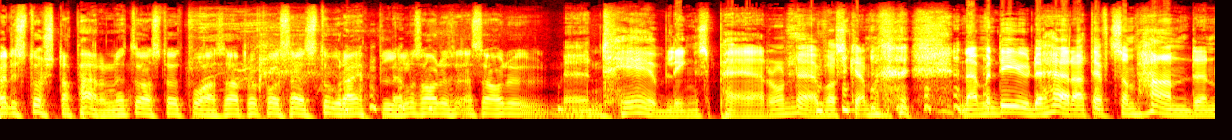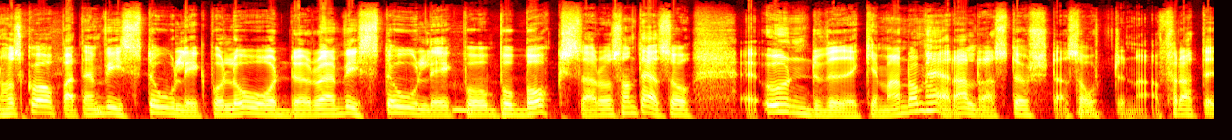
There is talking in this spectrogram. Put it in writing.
Vad är det största päronet du har stött på? Alltså, apropå så här stora äpplen, och så har du, alltså, har du Eh, Tävlingspäron där, vad ska man... Nej men det är ju det här att eftersom handeln har skapat en viss storlek på lådor och en viss storlek på, på boxar och sånt där så eh, undviker man de här allra största sorterna. För att eh,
